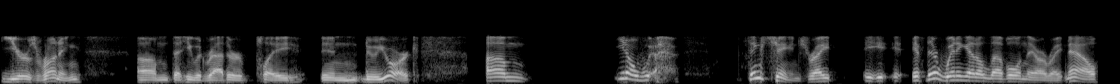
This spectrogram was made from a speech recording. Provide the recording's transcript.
years running um, that he would rather play in New York. Um, you know, things change, right? If they're winning at a level, and they are right now,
